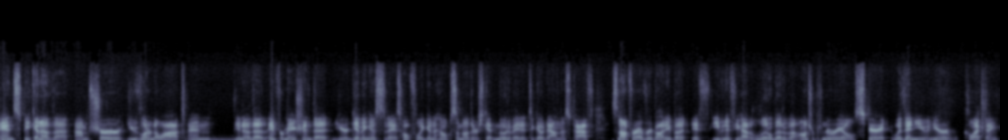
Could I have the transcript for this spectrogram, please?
And speaking of that, I'm sure you've learned a lot, and you know the information that you're giving us today is hopefully going to help some others get motivated to go down this path. It's not for everybody, but if even if you have a little bit of an entrepreneurial spirit within you and you're collecting,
